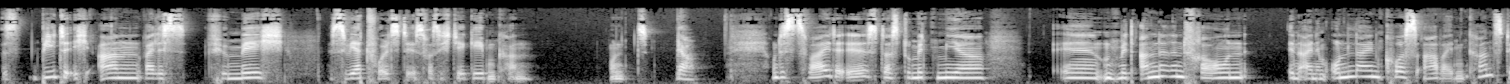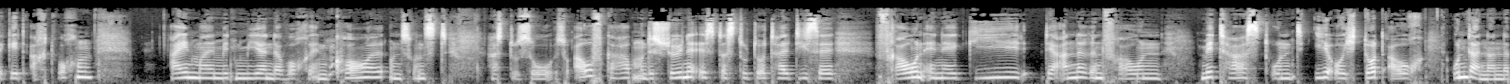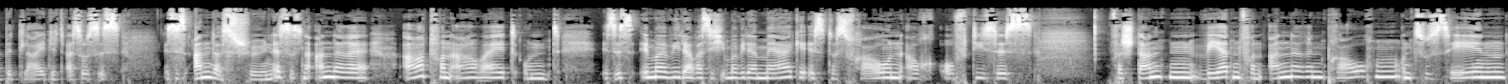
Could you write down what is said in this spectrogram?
es biete ich an, weil es für mich das Wertvollste ist, was ich dir geben kann. Und ja. Und das Zweite ist, dass du mit mir äh, und mit anderen Frauen in einem Online-Kurs arbeiten kannst. Der geht acht Wochen. Einmal mit mir in der Woche in Call und sonst hast du so, so Aufgaben. Und das Schöne ist, dass du dort halt diese Frauenenergie der anderen Frauen mit hast und ihr euch dort auch untereinander begleitet. Also es ist es ist anders schön, es ist eine andere Art von Arbeit und es ist immer wieder, was ich immer wieder merke, ist, dass Frauen auch oft dieses verstanden werden von anderen brauchen und zu sehen,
